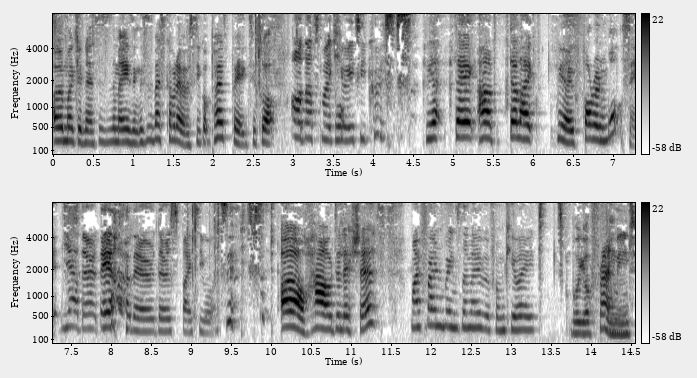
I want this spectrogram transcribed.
Oh my goodness, this is amazing. This is the best cupboard ever. So you've got purse pigs, you've got Oh, that's my QAT crisps. yeah, they are they're like you know foreign what's it? yeah, they're they are they're they're spicy ones. Oh, how delicious! my friend brings them over from Kuwait. Well, your friend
